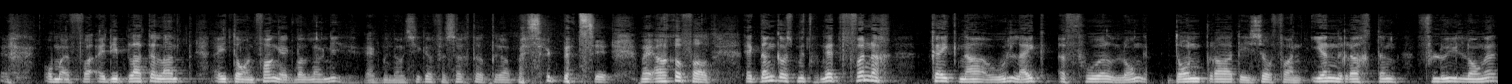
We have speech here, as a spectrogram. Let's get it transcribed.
om uit die platte land uit te ontvang. Ek wil nou nie, ek moet nou seker versigtig trap as ek dit sê. My in elk geval, ek dink ons moet net vinnig kyk na hoe lyk 'n voël long Don praat hierso van een rigting vloeilonge.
